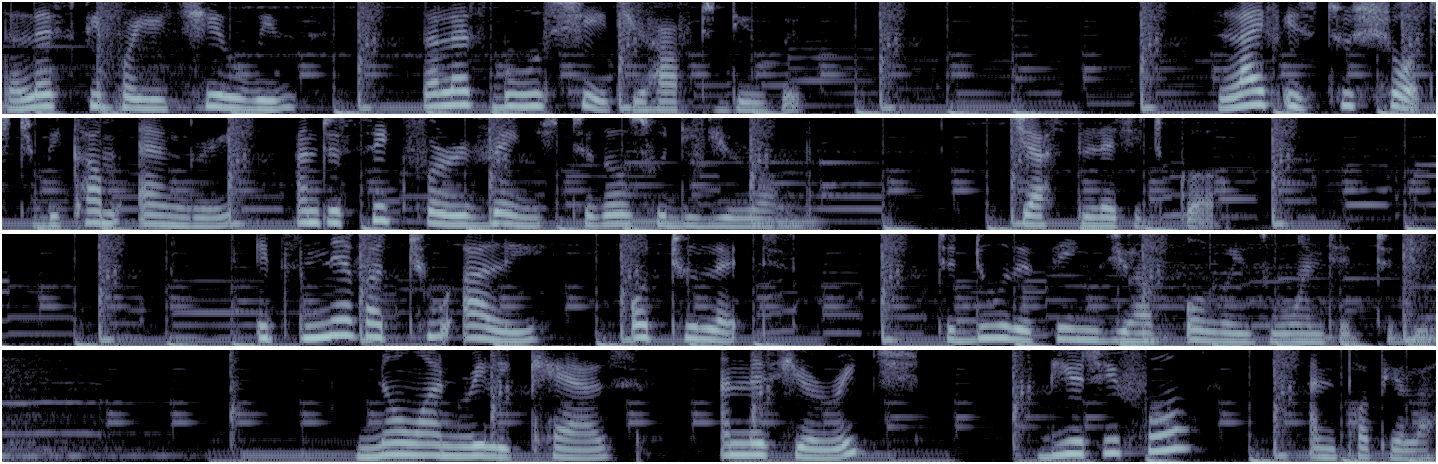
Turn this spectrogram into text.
The less people you chill with, the less bullshit you have to deal with. Life is too short to become angry and to seek for revenge to those who did you wrong. Just let it go. It's never too early or too late to do the things you have always wanted to do. No one really cares unless you're rich, beautiful, and popular.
